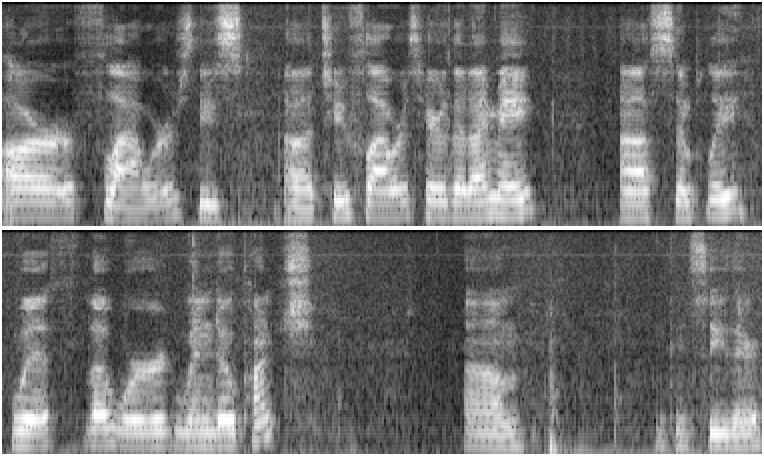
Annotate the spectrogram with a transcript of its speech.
are flowers, these uh, two flowers here that I made uh, simply with the word window punch. Um, you can see there.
